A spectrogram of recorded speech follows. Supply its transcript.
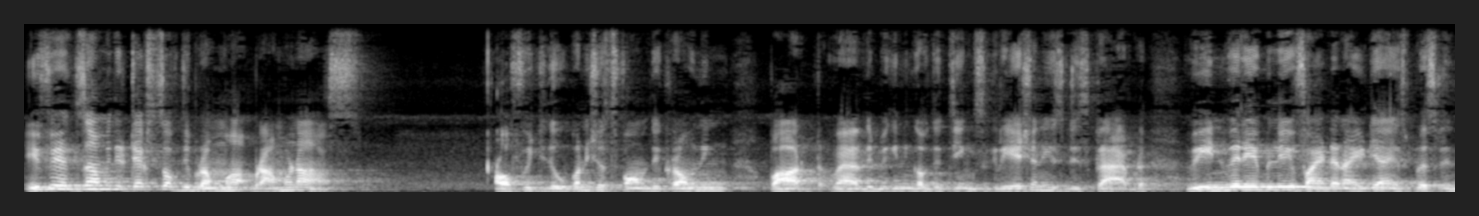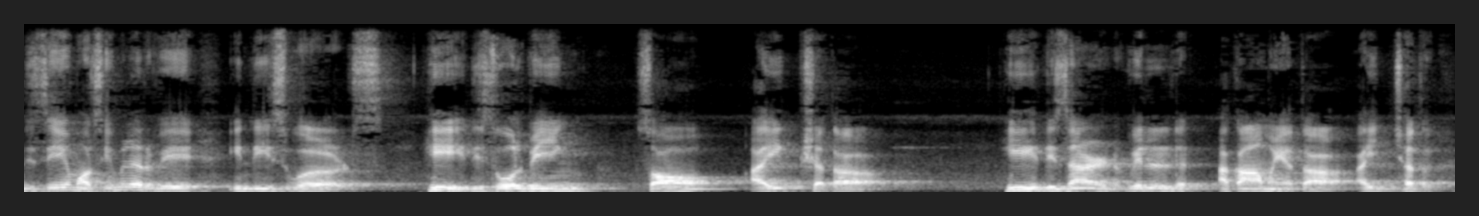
If you examine the texts of the Brahma, Brahmanas, of which the Upanishads form the crowning part where the beginning of the things, creation is described, we invariably find an idea expressed in the same or similar way in these words. He, the soul being, saw Aikshata. He desired, willed Akamayata, Aichat,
